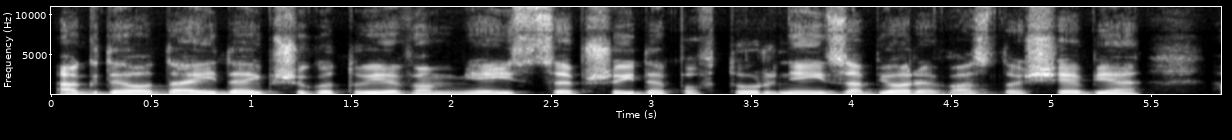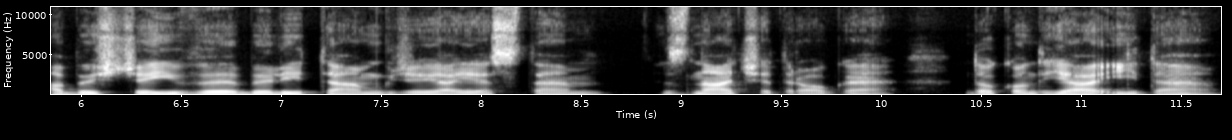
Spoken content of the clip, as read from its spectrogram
a gdy odejdę i przygotuję wam miejsce, przyjdę powtórnie i zabiorę was do siebie, abyście i wy byli tam, gdzie ja jestem. Znacie drogę, dokąd ja idę.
